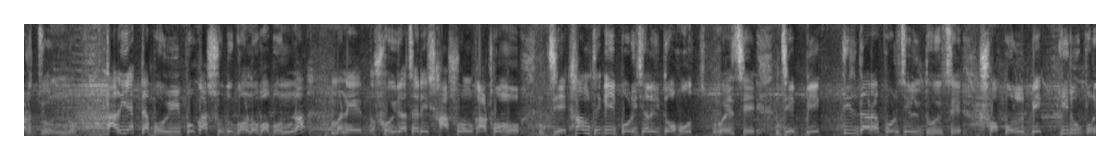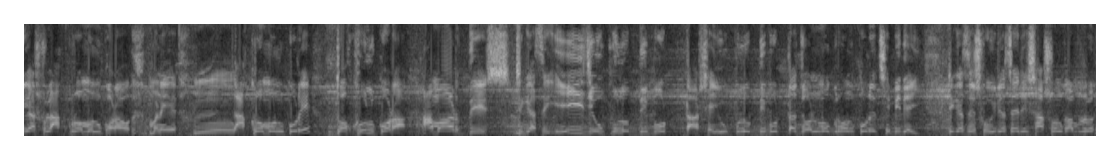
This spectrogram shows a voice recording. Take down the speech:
নেওয়ার জন্য। তারই একটা বহিঃপ্রকাশ শুধু গণভবন না মানে স্বৈরাচারী শাসন কাঠামো যেখান থেকেই পরিচালিত হয়েছে, যে ব্যক্তির দ্বারা পরিচালিত হয়েছে, সকল ব্যক্তির উপরে আসলে আক্রমণ করা মানে আক্রমণ করে দখল করা আমার দেশ, ঠিক আছে? এই যে উপলব্ধি বোর্ডটা, সেই উপলব্ধি বোর্ডটা জন্মগ্রহণ করেছে বিদায়, ঠিক আছে? স্বৈরাচারী শাসন কাঠামোর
